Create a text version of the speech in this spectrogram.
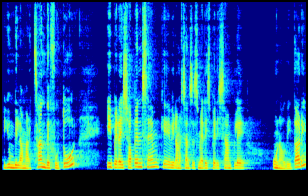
i un Vilamarxant de futur i per això pensem que Vilamarxant es mereix, per exemple, un auditori,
